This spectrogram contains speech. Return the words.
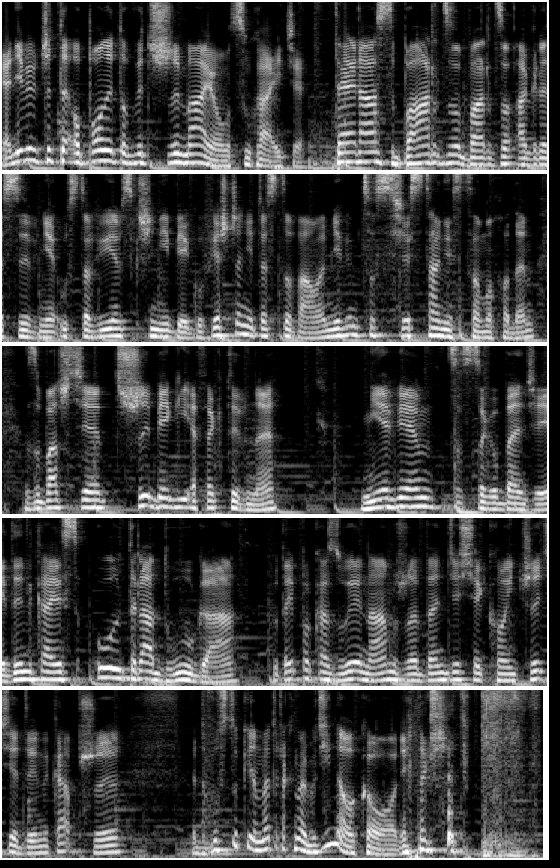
Ja nie wiem, czy te opony to wytrzymają, słuchajcie. Teraz bardzo, bardzo agresywnie ustawiłem skrzynię biegów. Jeszcze nie testowałem, nie wiem co się stanie z samochodem. Zobaczcie, trzy biegi efektywne. Nie wiem, co z tego będzie. Jedynka jest ultra długa. Tutaj pokazuje nam, że będzie się kończyć jedynka przy 200 km na godzinę około, nie? Także pff,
